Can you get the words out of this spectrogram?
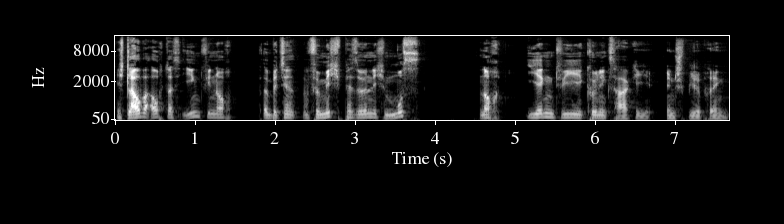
ich glaube auch, dass irgendwie noch, äh, beziehungsweise für mich persönlich muss noch irgendwie Königshaki ins Spiel bringen,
